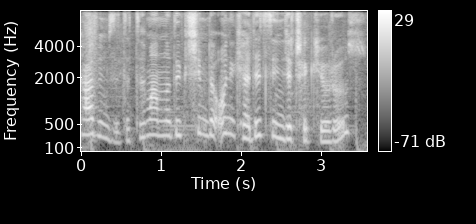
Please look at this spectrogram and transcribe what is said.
Kalbimizi de tamamladık. Şimdi 12 adet zincir çekiyoruz.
